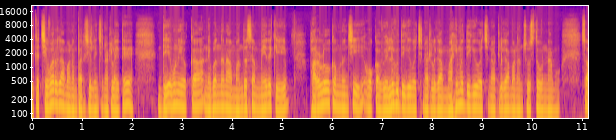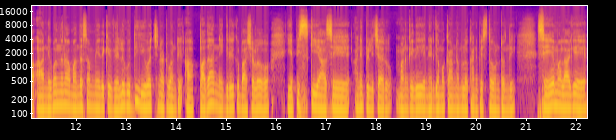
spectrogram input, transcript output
ఇక చివరిగా మనం పరిశీలించినట్లయితే దేవుని యొక్క నిబంధన మందసం మీదకి పరలోకం నుంచి ఒక వెలుగు దిగి వచ్చినట్లుగా మహిమ దిగి వచ్చినట్లుగా మనం చూస్తూ ఉన్నాము. సో ఆ నిబంధన మందసం మీదకి వెలుగు దిగి వచ్చినటువంటి ఆ పదాన్ని గ్రీకు భాషలో ఎపిస్కియాసే అని పిలిచారు. మనకి ఇది నిర్గమకాండంలో కనిపిస్తూ ఉంటుంది. సేమ్ అలాగే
